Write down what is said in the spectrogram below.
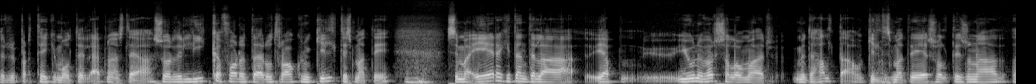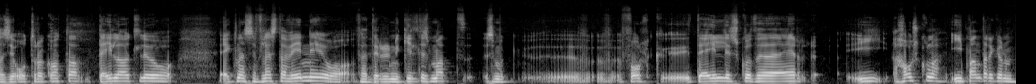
þeir eru bara tekjumótil efnaðarslega svo eru þeir líka forritaðir út frá ákveðin gildismati sem að er ekkit endilega ja, universal og maður myndi halda. Og gildismati er svolítið svona að það sé ótrúlega gott að deila öllu og eigna sem flesta vini og þetta er rauninni gildismat sem uh, fólk deilir sko þegar það er í háskóla, í bandarækjunum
